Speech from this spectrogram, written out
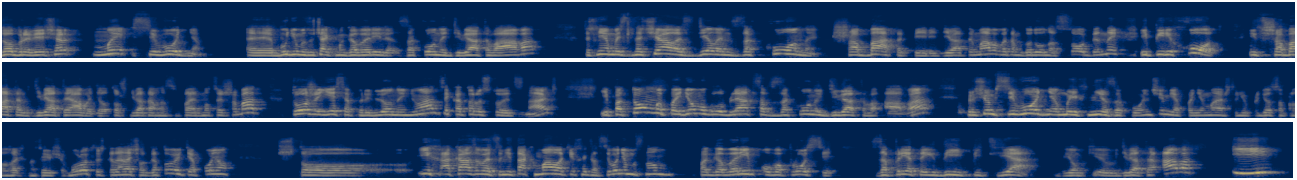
Добрый вечер. Мы сегодня э, будем изучать, мы говорили, законы 9 ава. Точнее, мы сначала сделаем законы шаббата перед 9 ава. В этом году у нас особенный. И переход из шаббата в 9 ава, дело в том, что 9 ава наступает Моцей шаббат, тоже есть определенные нюансы, которые стоит знать. И потом мы пойдем углубляться в законы 9 ава. Причем сегодня мы их не закончим. Я понимаю, что не придется продолжать на следующем уроке. То есть, когда я начал готовить, я понял, что их оказывается не так мало, как хотел. Сегодня мы в основном поговорим о вопросе запрета еды и питья в 9 ава и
